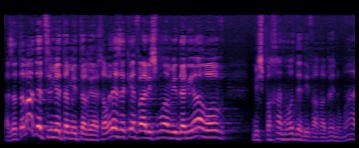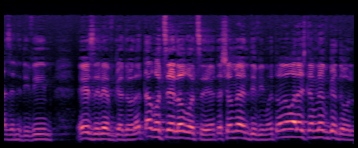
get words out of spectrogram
אז אתה לא יודע אצל מי אתה מתארח, אבל איזה כיף היה לשמוע מדני ארוב, משפחה מאוד נדיבה, רבנו, מה זה נדיבים, איזה לב גדול. אתה רוצה, לא רוצה, אתה שומע נדיבים, אתה אומר, וואלה, יש להם לב גדול.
